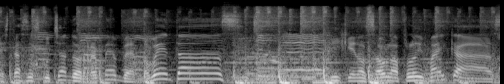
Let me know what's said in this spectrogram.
Estás escuchando Remember 90s y que nos habla Floyd Micas.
